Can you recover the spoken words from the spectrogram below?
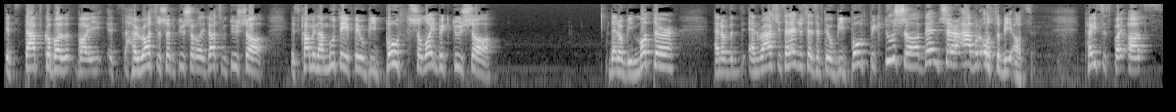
it's dafka by, by it's harasa shabikdusha by dasi bikdusha is coming on mute if they would be both shaloi bikdusha, then it would be mutter. And over, and Rashi Sanhedrin says if they would be both Bikdusha, then Shera'av would also be Aser. Taisis by us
